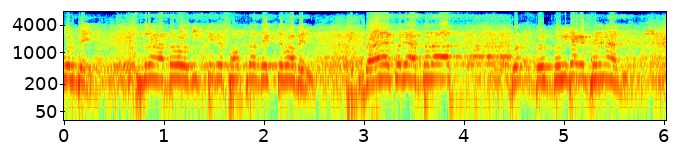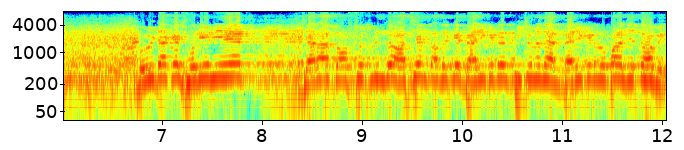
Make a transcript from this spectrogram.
করবে। সুতরাং আপনারা ওদিক থেকে সবটা দেখতে পাবেন। দয়া করে আপনারা দড়িটাকে ছেড়ে নেন। দড়িটাকে সরিয়ে নিয়ে যারা দর্শকবৃন্দ আছেন তাদেরকে ব্যারিকেডের পিছনে দেন। ব্যারিকেডের উপরে যেতে হবে।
